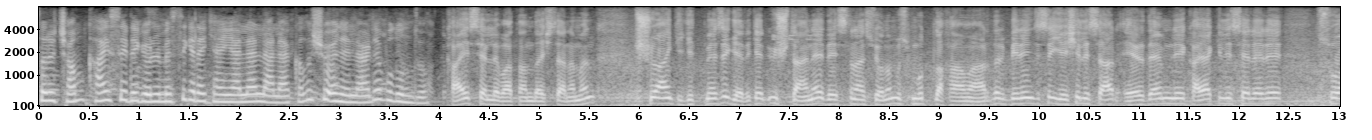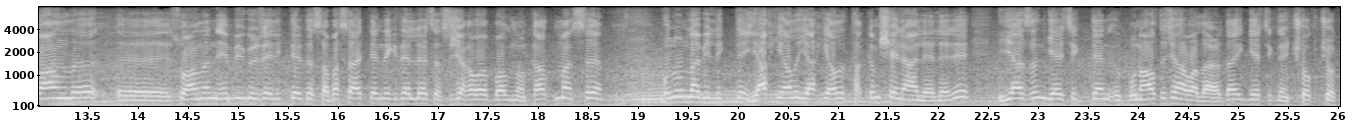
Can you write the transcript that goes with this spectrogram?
Sarıçam, Kayseri'de görülmesi gereken yerlerle alakalı şu önerilerde bulundu. Kayserili vatandaşlarımın şu anki gitmesi gereken 3 tane destinasyonumuz mutlaka vardır. Birincisi Yeşilhisar, Erdemli, Kayak Kiliseleri, Soğanlı. E, Soğanlı'nın en büyük özellikleri de sabah saatlerinde giderlerse sıcak hava balonunun kalkması. Bununla birlikte Yahyalı Yahyalı takım şelaleleri yazın gerçekten bunaltıcı havalarda gerçekten çok çok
